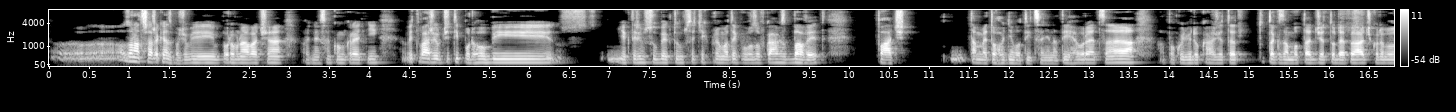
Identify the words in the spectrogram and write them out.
uh, zóna třeba řekne zbožový porovnávače, ať nejsem konkrétní, vytváří určitý podhoubí některým subjektům se těch pneumatik v uvozovkách zbavit, páč tam je to hodně o té ceně na té heuréce a, a pokud vy dokážete to tak zamotat, že to DPH nebo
